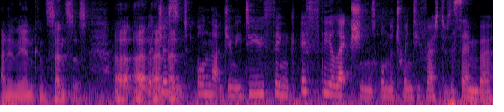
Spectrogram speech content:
and in the end consensus. Uh, but, but uh, just on that, Jimmy, do you think if the elections on the 21st of December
